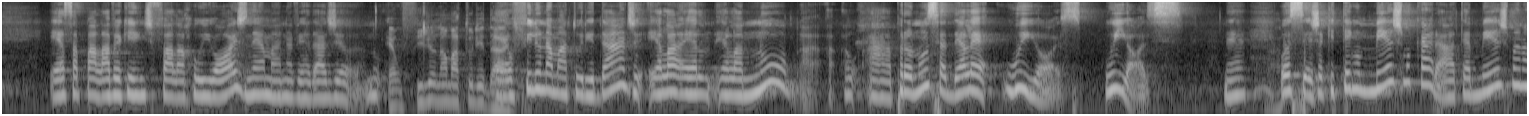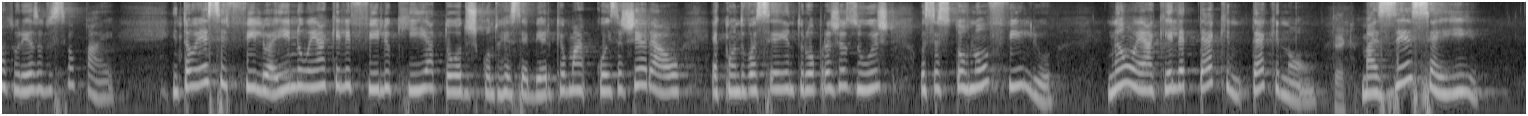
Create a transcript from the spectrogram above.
essa palavra que a gente fala ruiós, né, mas na verdade é o filho na maturidade. É o filho na maturidade. Ela, ela, ela no a, a, pronúncia dela é uiós, uiós, né? Ah. Ou seja, que tem o mesmo caráter, a mesma natureza do seu pai. Então esse filho aí não é aquele filho que a todos quando receberam, que é uma coisa geral. É quando você entrou para Jesus, você se tornou um filho. Não é aquele é tec, tecnon. Mas esse aí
